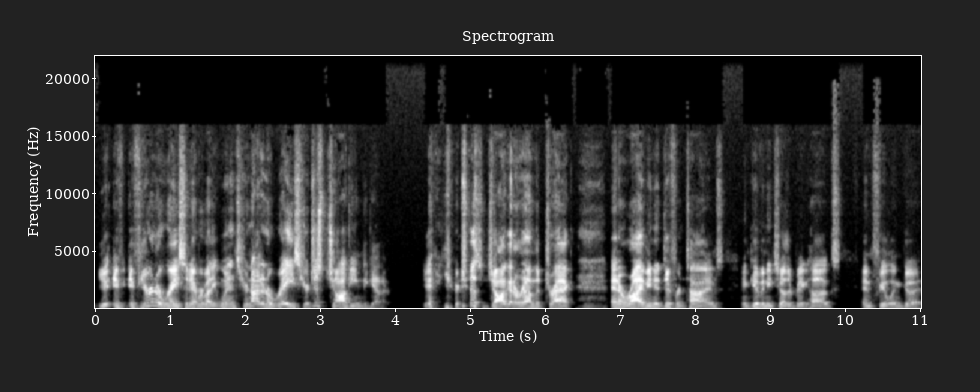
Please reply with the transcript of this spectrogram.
You, if, if you're in a race and everybody wins, you're not in a race, you're just jogging together. You're just jogging around the track and arriving at different times and giving each other big hugs and feeling good.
